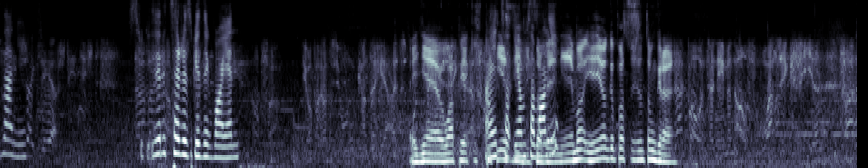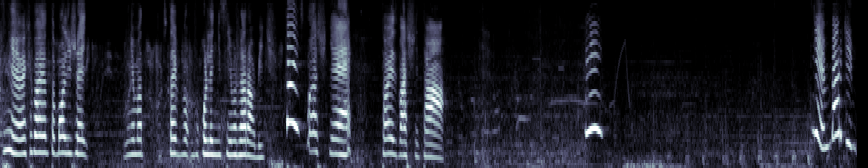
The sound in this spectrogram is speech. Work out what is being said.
znani. Z- Rycerze z Gwiezdnych Wojen. Ej, nie, łapię jakiś A i co, PTSD ją boli? Nie, nie, mo- nie mogę patrzeć na tą grę. Nie, chyba ją to boli, że nie ma tutaj w, w ogóle nic nie można robić. To jest właśnie, to jest właśnie to. Nie wiem, bardziej...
